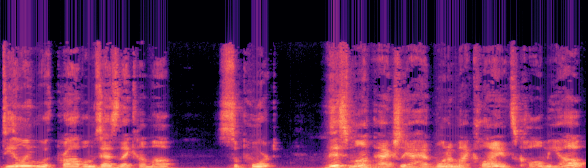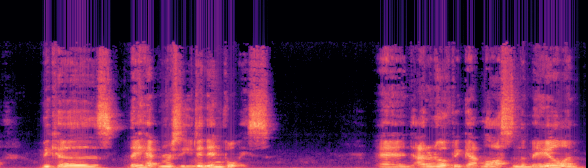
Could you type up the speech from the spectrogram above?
dealing with problems as they come up, support. This month, actually, I had one of my clients call me up because they hadn't received an invoice. And I don't know if it got lost in the mail. I'm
